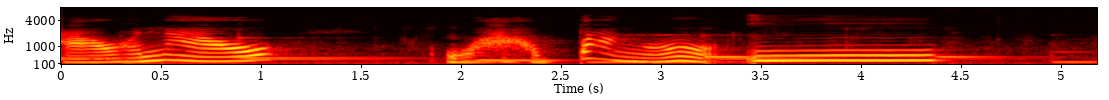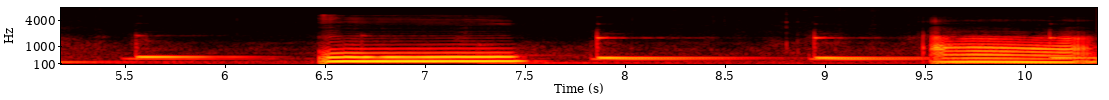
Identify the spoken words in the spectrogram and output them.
好，很好。哇，好棒哦！一、一、二、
